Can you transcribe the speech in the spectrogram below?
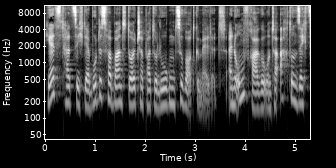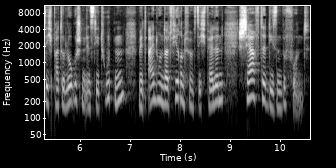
Jetzt hat sich der Bundesverband deutscher Pathologen zu Wort gemeldet. Eine Umfrage unter 68 pathologischen Instituten mit 154 Fällen schärfte diesen Befund.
